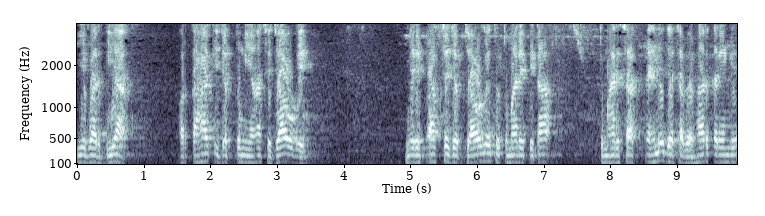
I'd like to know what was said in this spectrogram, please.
ये वर दिया और कहा कि जब तुम यहाँ से जाओगे, मेरे पास से जब जाओगे तो तुम्हारे पिता तुम्हारे साथ पहले जैसा व्यवहार करेंगे।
